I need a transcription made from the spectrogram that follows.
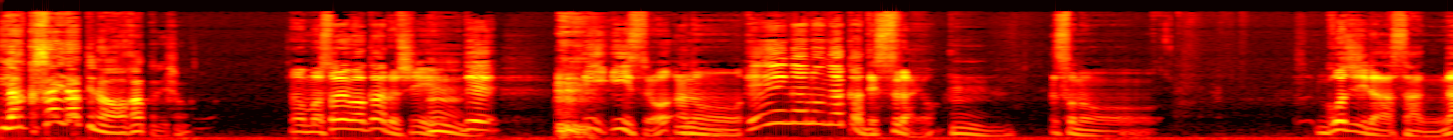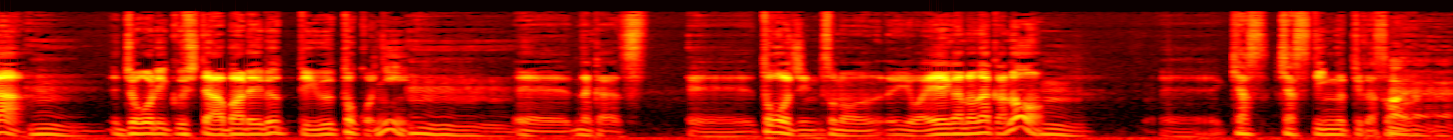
薬剤だっていうのは分かったでしょあまあ、それわかるし、うんで、いい、いいっすよ。あの、映画の中ですらよ、うん。その、ゴジラさんがうん。上陸して暴れるっていうとこに、うん。えーなんか、すえー当時、その、要は映画の中の、うん。えーキャス、キャスティングっていうか、その、はいはいはいはい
